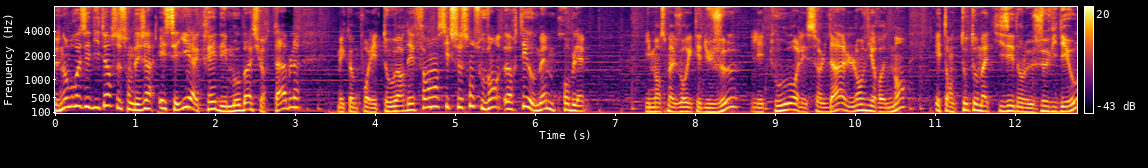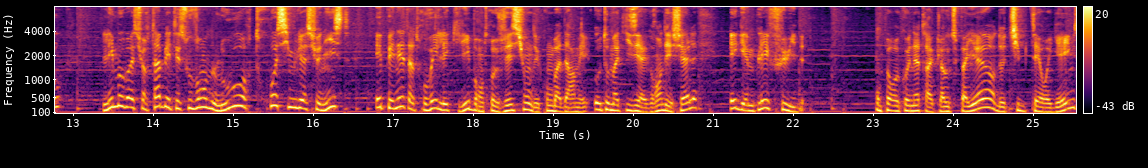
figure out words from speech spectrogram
De nombreux éditeurs se sont déjà essayés à créer des MOBA sur table, mais comme pour les Tower Defense, ils se sont souvent heurtés au même problème. L'immense majorité du jeu, les tours, les soldats, l'environnement, étant automatisés dans le jeu vidéo, les MOBA sur table étaient souvent lourds, trop simulationnistes et peinaient à trouver l'équilibre entre gestion des combats d'armées automatisés à grande échelle et gameplay fluide. On peut reconnaître à Cloudspire de Chip Theory Games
